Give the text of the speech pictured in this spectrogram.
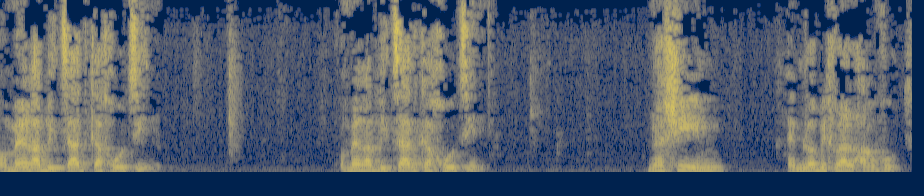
אומר רבי צד כחוצין, אומר רבי צד כחוצין, נשים הן לא בכלל ערבות.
